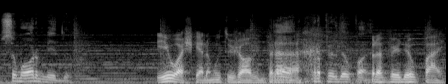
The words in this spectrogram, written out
o seu maior medo? Eu acho que era muito jovem para é, perder o pai. para perder o pai.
